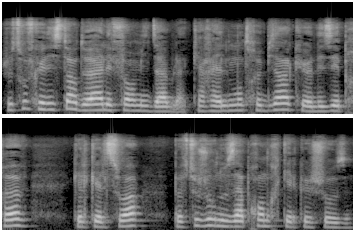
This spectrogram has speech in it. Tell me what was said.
Je trouve que l'histoire de Hal est formidable, car elle montre bien que les épreuves, quelles qu'elles soient, peuvent toujours nous apprendre quelque chose.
